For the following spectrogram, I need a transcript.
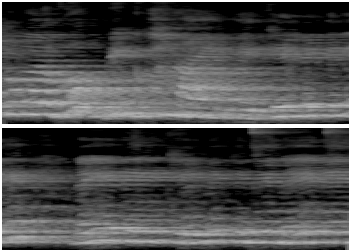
हमारा ग्रुप बिग बनाएँगे, खेलने के लिए नए नए खेलने के लिए नए नए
